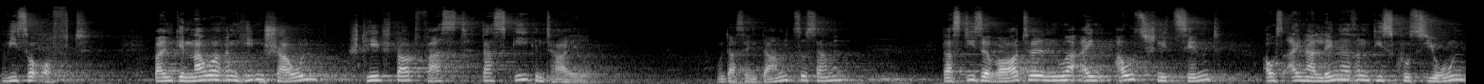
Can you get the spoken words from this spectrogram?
wie so oft. Beim genaueren Hinschauen steht dort fast das Gegenteil. Und das hängt damit zusammen, dass diese Worte nur ein Ausschnitt sind aus einer längeren Diskussion,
